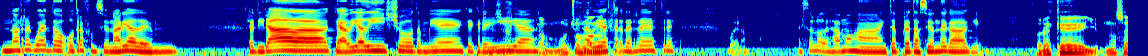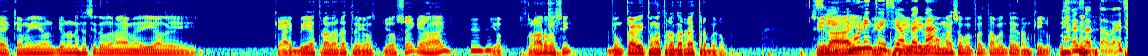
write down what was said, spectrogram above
no recuerdo otra funcionaria de mm, retirada que había dicho también que creía No, muchos la vida hecho. extraterrestre. Bueno, eso lo dejamos a interpretación de cada quien. Pero es que, no sé, es que a mí yo, yo no necesito que nadie me diga que, que hay vida extraterrestre. Yo, yo sé que la hay. Yo, claro que sí. Nunca he visto un extraterrestre, pero Sí, Sí, la es hay. una intuición, vivo ¿verdad? con eso perfectamente tranquilo. Exactamente.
